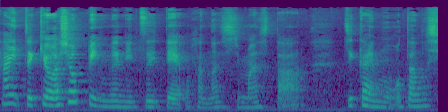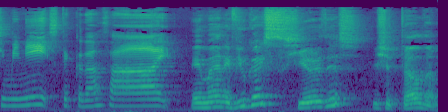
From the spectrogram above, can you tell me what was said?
はいじゃあ今日はショッピングについてお話ししました次回もお楽しみにしてください Hey man, if you guys hear this, you should tell them.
